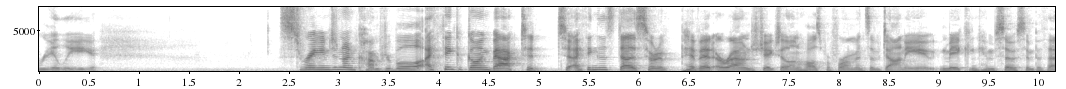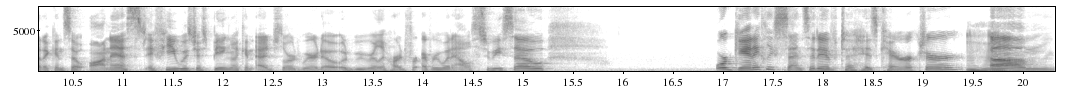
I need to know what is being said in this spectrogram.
really strange and uncomfortable. I think going back to, to I think this does sort of pivot around Jake Gyllenhaal's performance of Donnie, making him so sympathetic and so honest. If he was just being like an edge lord weirdo, it would be really hard for everyone else to be so organically sensitive to his character. Mm-hmm. Um,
